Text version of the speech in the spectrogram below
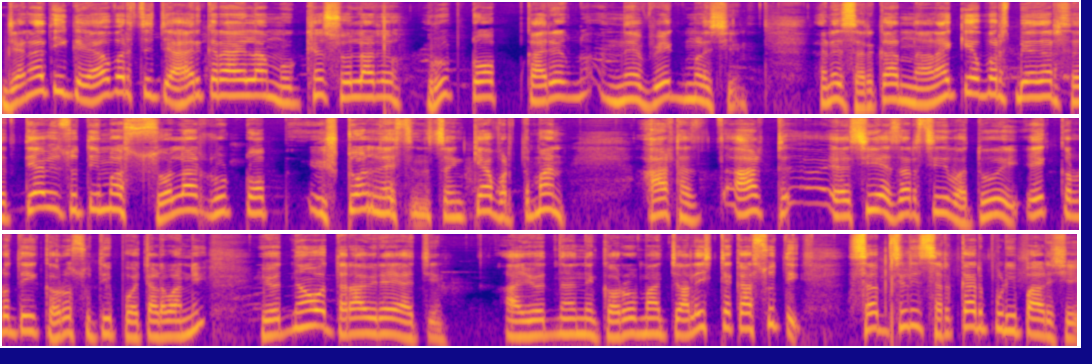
જેનાથી ગયા વર્ષે જાહેર કરાયેલા મુખ્ય સોલાર રૂપટોપ કાર્યને વેગ મળશે. અને સરકાર નાણાકીય વર્ષ બે હજાર સત્યાવીસ સુધીમાં સોલાર રૂપટોપ ઇન્સ્ટોલેશન સંખ્યા વર્તમાન આઠ આઠ એંસી હજારથી વધુ એક કરોડથી ઘરો સુધી પહોંચાડવાની યોજનાઓ ધરાવી રહ્યા છે. આ યોજનાને ઘરોમાં ચાલીસ ટકા સુધી સબસિડી સરકાર પૂરી પાડશે.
